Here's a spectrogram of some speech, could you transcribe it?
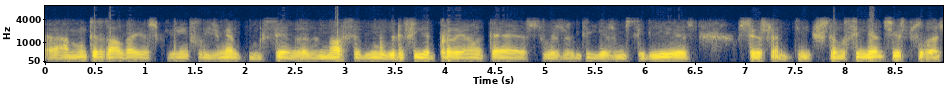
Há muitas aldeias que, infelizmente, merced da nossa demografia, perderam até as suas antigas mercearias, os seus antigos estabelecimentos e as pessoas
